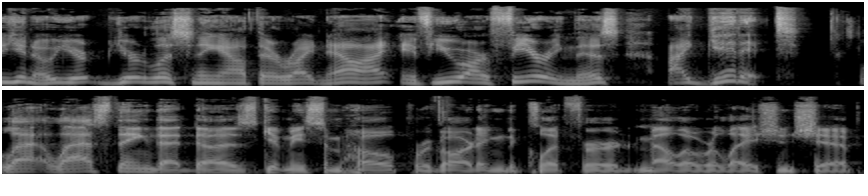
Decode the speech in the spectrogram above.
you know you're you're listening out there right now. I, if you are fearing this, I get it. La- last thing that does give me some hope regarding the Clifford Melo relationship.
